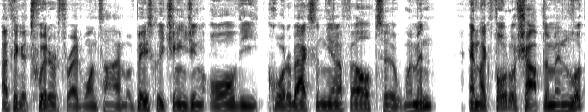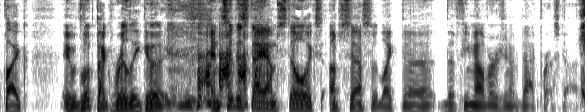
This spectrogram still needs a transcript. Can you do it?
I think a Twitter thread one time of basically changing all the quarterbacks in the NFL to women and like photoshopped them and looked like it looked like really good. and to this day, I'm still ex- obsessed with like the the female version of Dak Prescott.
